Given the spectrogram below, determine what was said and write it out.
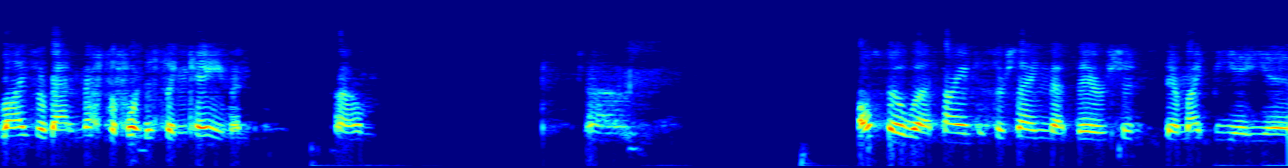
lives were bad enough before this thing came, and um, uh, also uh, scientists are saying that there should there might be a uh,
